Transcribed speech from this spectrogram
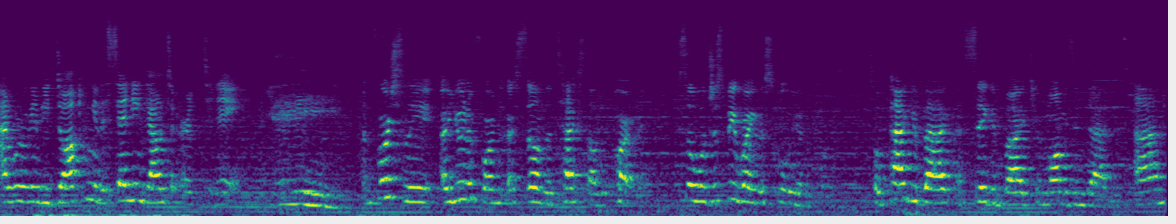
and we're going to be docking and ascending down to Earth today. Yay. Unfortunately, our uniforms are still in the textile department, so we'll just be wearing the school uniforms. So pack your bag and say goodbye to your mommies and daddies, and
